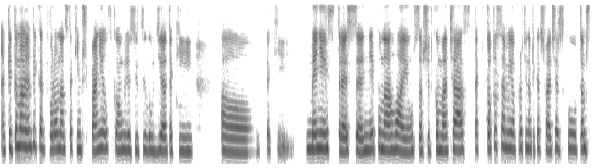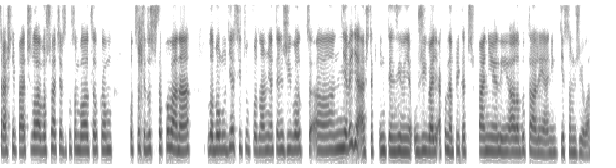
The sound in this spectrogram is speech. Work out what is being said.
A keď to mám napríklad porovnať s takým Španielskom, kde si tí ľudia takí, uh, takí menej strese, neponáhľajú sa, všetko má čas, tak toto sa mi oproti napríklad Švajčiarsku tam strašne páčilo a vo Švajčiarsku som bola celkom podstate dosť šokovaná, lebo ľudia si tu podľa mňa ten život uh, nevedia až tak intenzívne užívať, ako napríklad Španieli alebo Taliani, kde som žila.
